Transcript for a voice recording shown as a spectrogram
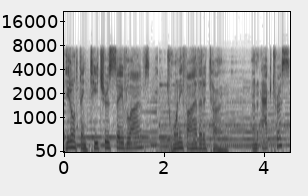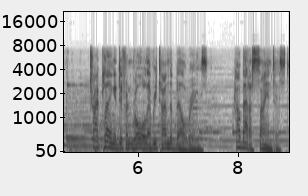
You don't think teachers save lives? 25 at a time. An actress? Try playing a different role every time the bell rings. How about a scientist?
